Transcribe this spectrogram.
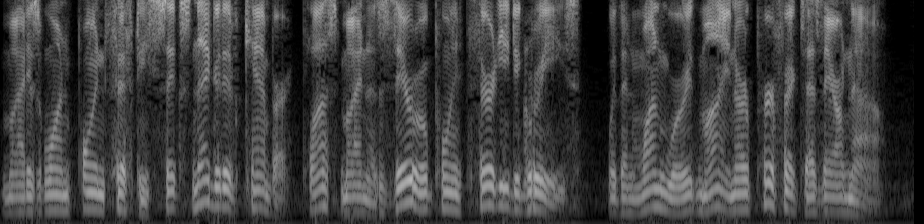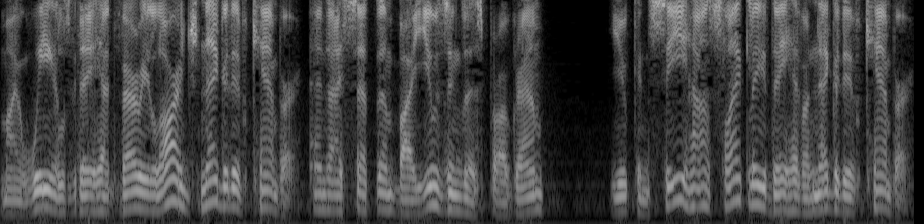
Mine is 1.56 negative camber, plus minus 0.30 degrees. Within one word mine are perfect as they are now. My wheels they had very large negative camber, and I set them by using this program. You can see how slightly they have a negative camber,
